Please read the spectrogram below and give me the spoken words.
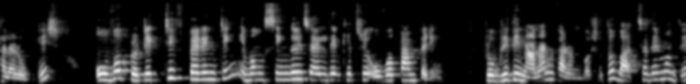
খেলার অভ্যেস ওভার প্রোটেক্টিভ প্যারেন্টিং এবং সিঙ্গেল চাইল্ডদের ক্ষেত্রে ওভার প্যাম্পারিং প্রভৃতি নানান কারণবশত বাচ্চাদের মধ্যে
